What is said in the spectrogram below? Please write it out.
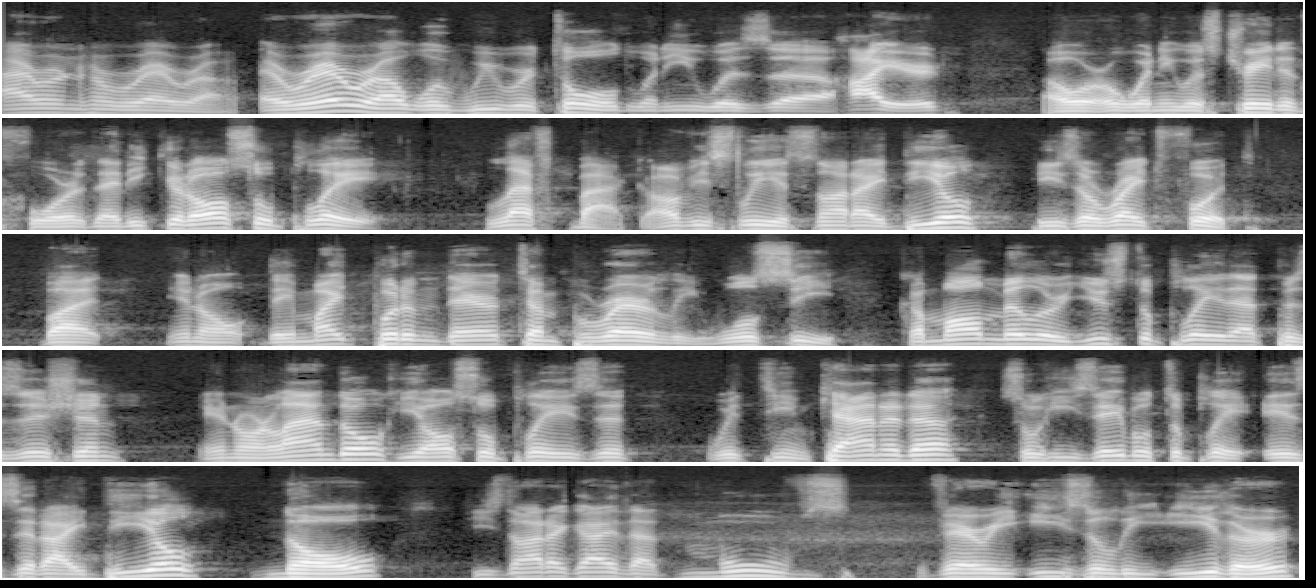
Aaron Herrera. Herrera, what we were told when he was uh, hired or when he was traded for, that he could also play left back. Obviously, it's not ideal. He's a right foot, but you know they might put him there temporarily. We'll see. Kamal Miller used to play that position in Orlando. He also plays it with Team Canada, so he's able to play. Is it ideal? No. He's not a guy that moves very easily either,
